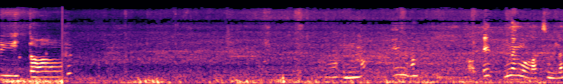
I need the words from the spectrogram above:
자리 있다. 아, 없나? 있나? 어, 있는 것 같은데.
